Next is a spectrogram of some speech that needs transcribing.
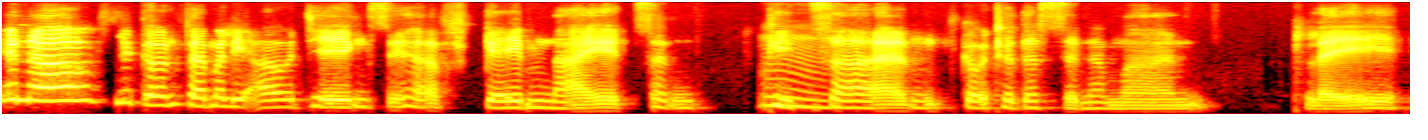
you know, you go on family outings, you have game nights and pizza mm. and go to the cinema and play.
